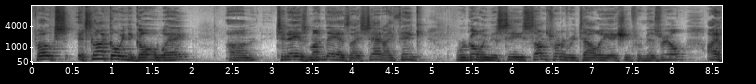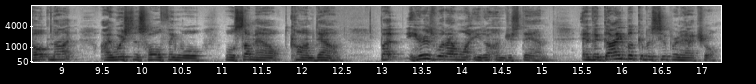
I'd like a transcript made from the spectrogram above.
Folks, it's not going to go away. Um, today is Monday, as I said. I think we're going to see some sort of retaliation from Israel. I hope not. I wish this whole thing will, will somehow calm down. But here's what I want you to understand. In the guidebook of a supernatural,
